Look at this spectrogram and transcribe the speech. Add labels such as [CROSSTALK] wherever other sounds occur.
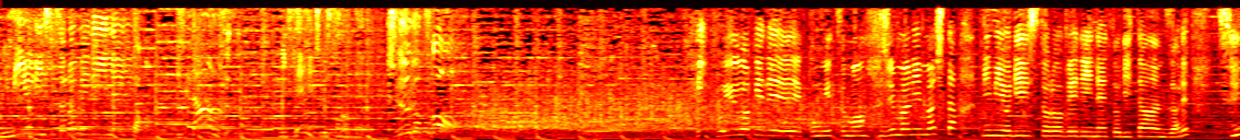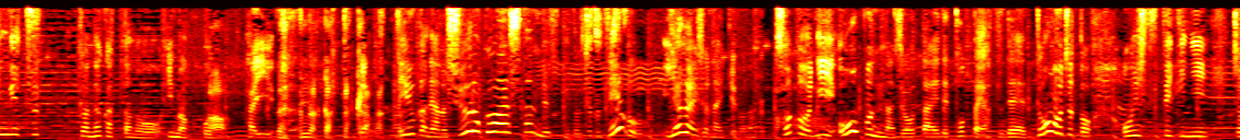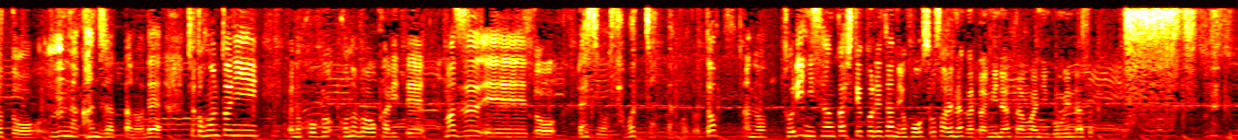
耳よりストロベリーナイトリターンズ。2013年16号はい、というわけで今月も始まりました。耳よりストロベリーナイトリターンズ。あれ？先月がなかったのを今ここはい。[LAUGHS] なかったかな。っていうかねあの収録はしたんですけどちょっと全部野外じゃないけどなんか外にオープンな状態で撮ったやつでどうもちょっと音質的にちょっとうんな感じだったのでちょっと本当にあのこのこの場を借りてまずえーとラジオをサボっちゃったこととあの鳥に参加してくれたのに放送されなかった皆様にごめんなさい。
